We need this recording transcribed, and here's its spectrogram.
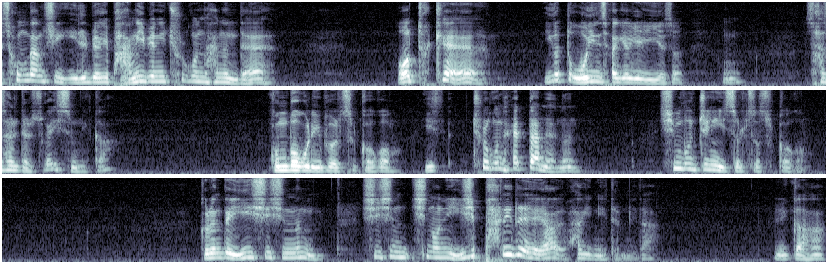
송강식 일병이 방위병이 출근하는데 어떻게 이것도 오인 사격에 의해서 응? 사살될 수가 있습니까? 군복을 입었을 거고 이, 출근했다면은 신분증이 있었을 거고 그런데 이 시신은 시신 신원이 28일에 해야 확인이 됩니다. 그러니까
